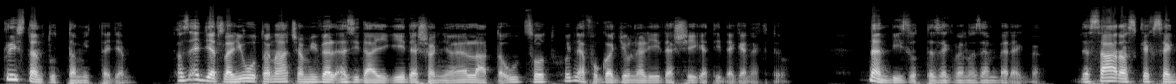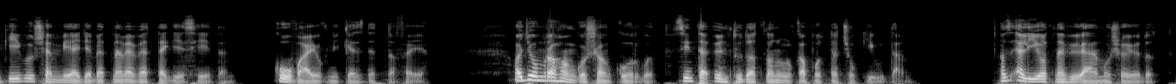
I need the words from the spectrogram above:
Krisz nem tudta, mit tegyem. Az egyetlen jó tanács, amivel ez idáig édesanyja ellátta úgy hogy ne fogadjon el édességet idegenektől. Nem bízott ezekben az emberekben, de száraz kekszen kívül semmi egyebet nem evett egész héten. Kóvályogni kezdett a feje. A gyomra hangosan korgott, szinte öntudatlanul kapott a csoki után. Az Eliott nevű elmosolyodott.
